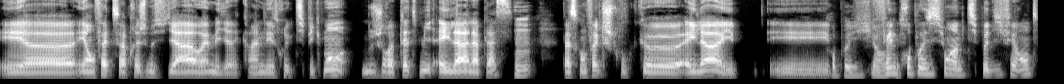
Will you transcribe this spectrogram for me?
Et, et en fait après je me suis dit ah ouais mais il y a quand même des trucs typiquement j'aurais peut-être mis Ayla à la place Mm. parce qu'en fait je trouve que Ayla est, fait une proposition un petit peu différente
